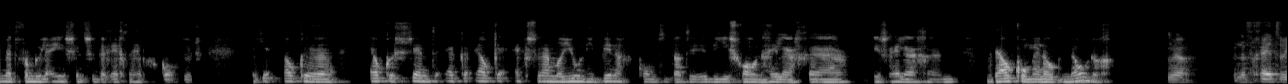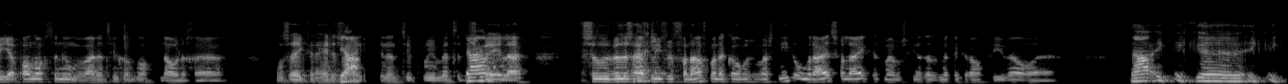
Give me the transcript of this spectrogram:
met Formule 1 sinds ze de rechten hebben gekocht. Dus weet je, elke, elke cent, elke, elke extra miljoen die binnenkomt, dat, die is gewoon heel erg, is heel erg welkom en ook nodig. Ja, en dan vergeten we Japan nog te noemen, waar natuurlijk ook nog nodige uh, onzekerheden zijn. Ja. En natuurlijk nu met de, de ja. Spelen. Zullen, willen ze eigenlijk liever vanaf, maar dan komen ze vast niet onderuit, zo lijkt het. Maar misschien dat het met de Grand Prix wel. Uh... Nou, ik, ik, uh, ik, ik,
